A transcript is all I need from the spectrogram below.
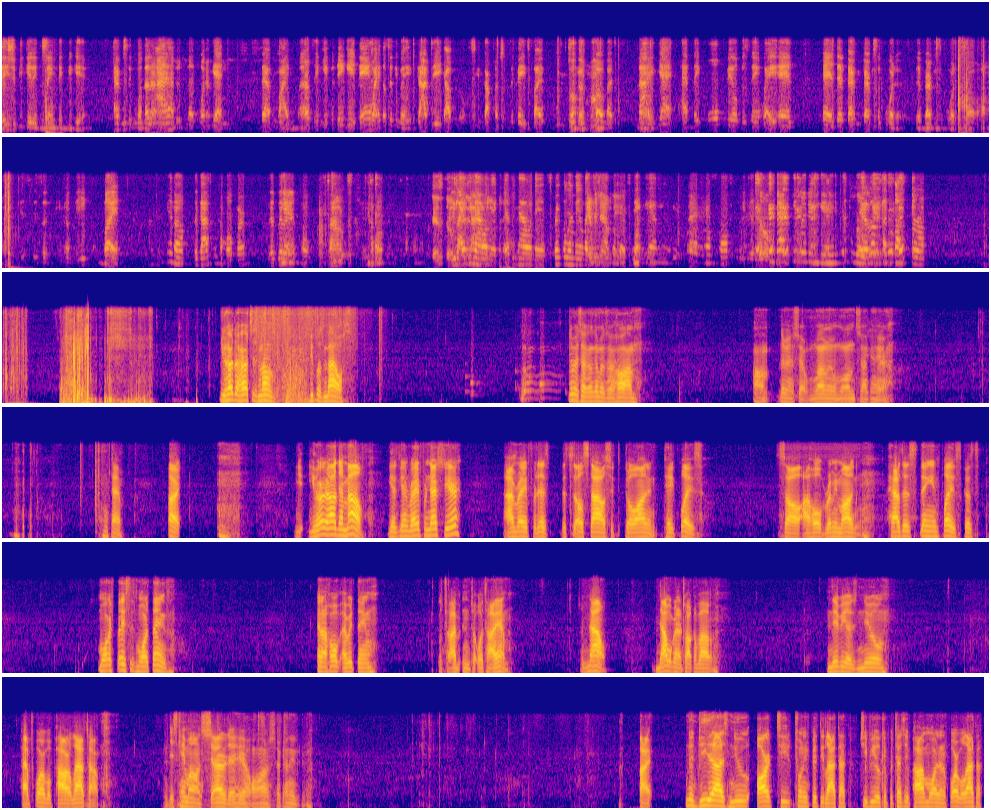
they should be getting the same thing we get. Every single one. None of, I haven't met one yet that was like, well, they get what they get. They ain't like us anyway. Y'all did, y'all would know she got punched in the face. Like, what are you talking about? Like, not yet have they all feel the same way. And and they're very, very supportive. They're very supportive. So um, it's, it's a female league, but you know the guys can come over. We're, we're Yeah. like, oh, sometimes come over. That's dope. We like every now and then, every now and then, sprinkle them in like Every now and then. It's a little masculinity in it. Just a little Yeah, a little testosterone. You heard the hurts his mouth, people's mouths. Give me a second. Give me a second. Hold on. Um, give me a second. One, one second here. Okay. All right. You, you heard it out of their mouth. You guys getting ready for next year? I'm ready for this. This old style should go on and take place. So I hope Remy Ma has this thing in place because more spaces, more things. And I hope everything will try into what I am. So now, now we're going to talk about NVIDIA's new have affordable power laptop. This came out on Saturday here. Hold on a second. I need to- Alright. NVIDIA's new RT 2050 laptop GPU can potentially power more than affordable laptop.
